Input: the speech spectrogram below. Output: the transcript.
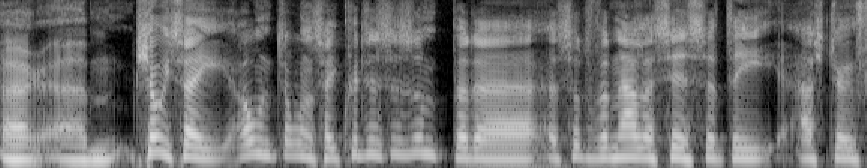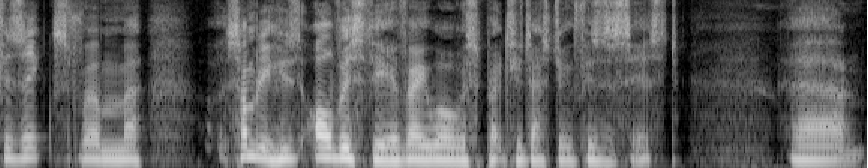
uh, um, shall we say, I won't- don't want to say criticism, but uh, a sort of analysis of the astrophysics from uh, somebody who's obviously a very well respected astrophysicist, um,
